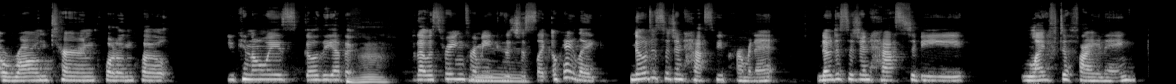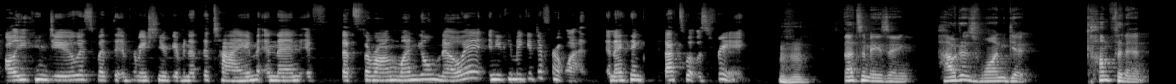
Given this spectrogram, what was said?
a wrong turn, quote unquote, you can always go the other. Mhm. That was freeing for me because it's Mm. just like, okay, like no decision has to be permanent. No decision has to be life defining. All you can do is with the information you're given at the time. And then if that's the wrong one, you'll know it and you can make a different one. And I think that's what was freeing. Mhm. That's amazing. How does one get confident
